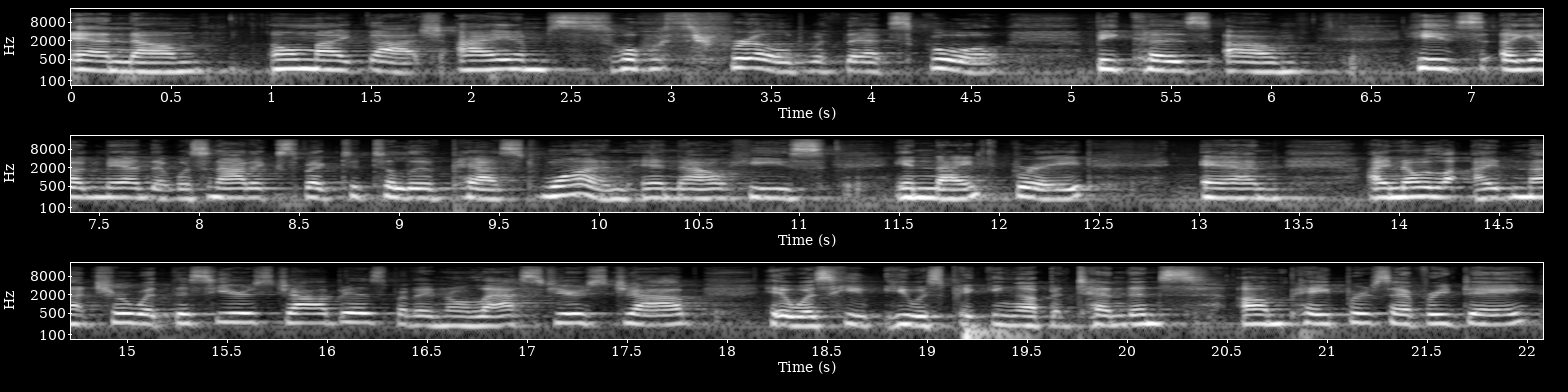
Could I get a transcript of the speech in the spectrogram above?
And um, oh my gosh, I am so thrilled with that school because um, he's a young man that was not expected to live past one, and now he's in ninth grade. And I know I'm not sure what this year's job is, but I know last year's job it was he he was picking up attendance um, papers every day,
